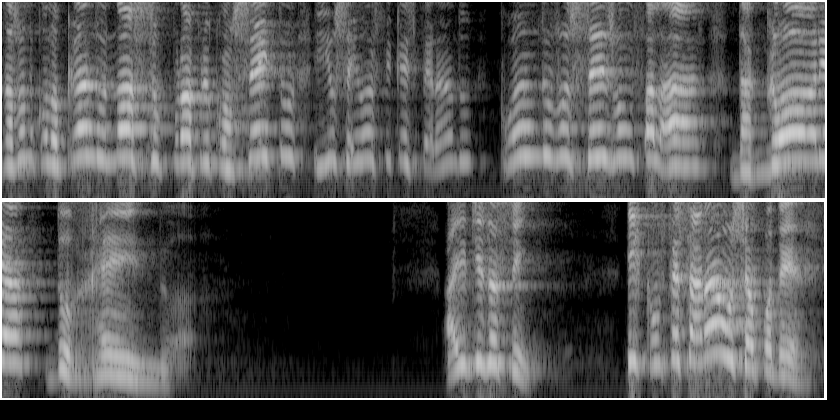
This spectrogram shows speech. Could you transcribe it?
Nós vamos colocando o nosso próprio conceito e o Senhor fica esperando quando vocês vão falar da glória do reino. Aí diz assim: e confessarão o seu poder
